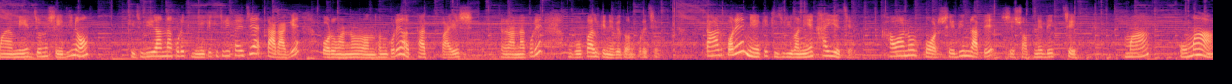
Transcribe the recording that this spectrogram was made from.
মা, মেয়ের জন্য সেই দিনও খিচুড়ি রান্না করে মেয়েকে খিচুড়ি খাইয়েছে, তার আগে পরমান্ন রন্ধন করে অর্থাৎ পায়েস রান্না করে গোপালকে নিবেদন করেছে। তারপরে মেয়েকে খিচুড়ি বানিয়ে খাইয়েছে। খাওয়ানোর পর সেদিন রাতে সে স্বপ্নে দেখছে, মা, ও মা,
